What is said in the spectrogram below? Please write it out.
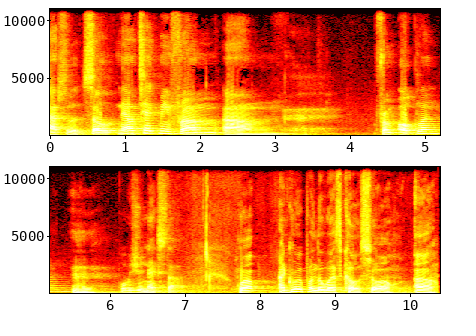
Absolutely. So now take me from um, from Oakland. Mm-hmm. What was your next stop? Well, I grew up on the West Coast, so uh,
